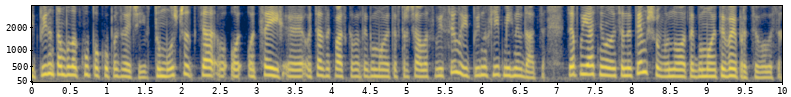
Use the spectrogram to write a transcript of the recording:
Відповідно, там була купа купа звичаїв, тому що ця оцей, е, оця закваска, так би мовити, втрачала свою силу, і відповідно хліб міг не вдатися. Це пояснювалося не тим, що воно так би мовити випрацьовувалося,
